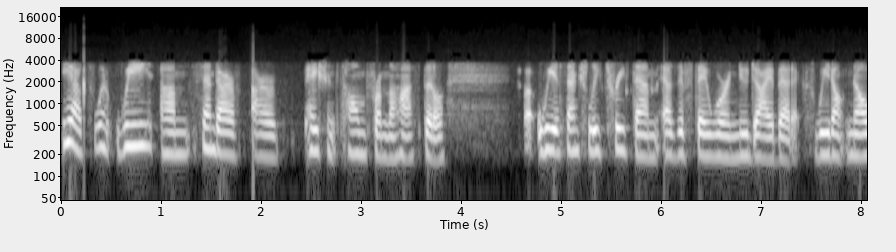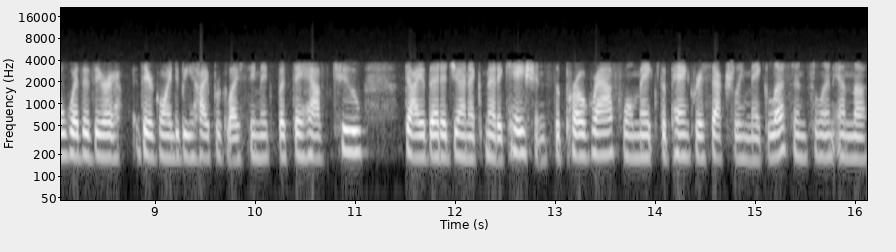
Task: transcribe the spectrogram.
Yes, when we um, send our our patients home from the hospital. Uh, we essentially treat them as if they were new diabetics. We don't know whether they're they're going to be hyperglycemic, but they have two diabetogenic medications. The Prograf will make the pancreas actually make less insulin, and the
